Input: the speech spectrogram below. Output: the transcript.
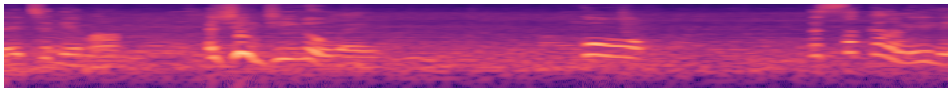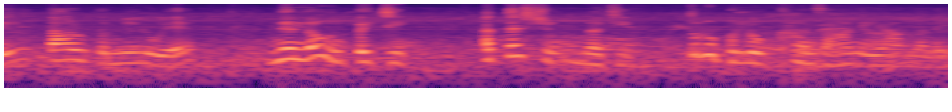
လည်းချစ်ကလေးမှာအရေးကြီးလို့ပဲကိုတစ်စက္ကန့်လေးလေတားတို့သမီးတို့ရဲ့မျက်လုံးပိတ်ကြည့်အသက်ရှူမှကြည့်သူတို့ဘယ်လိုခံစားနေရမလဲ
